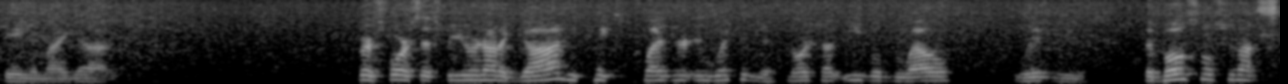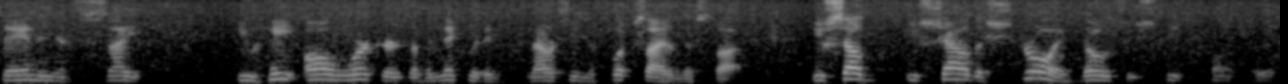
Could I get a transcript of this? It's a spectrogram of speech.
King and my God. Verse 4 says, For you are not a God who takes pleasure in wickedness, nor shall evil dwell with you. The boastful shall not stand in your sight. You hate all workers of iniquity. Now we're seeing the flip side of this thought. You shall, you shall destroy those who speak falsehood.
